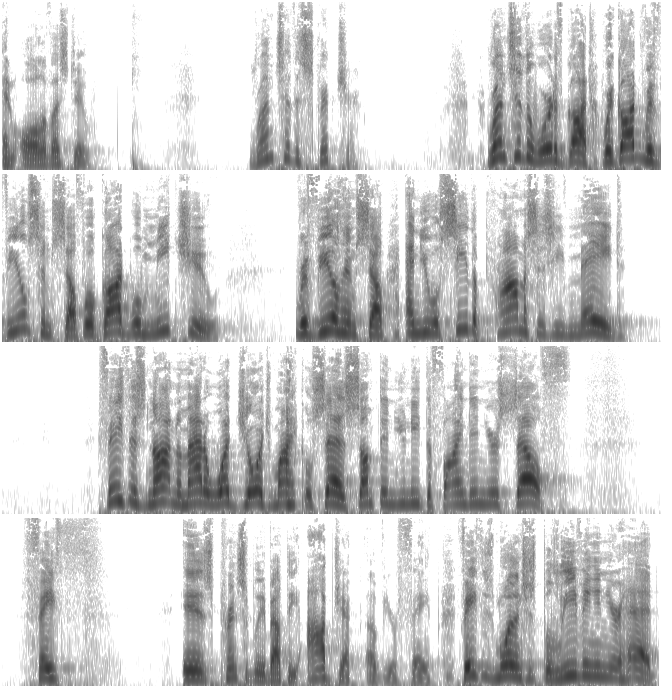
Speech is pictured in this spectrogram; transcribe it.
and all of us do, run to the scripture. Run to the Word of God, where God reveals Himself, where God will meet you, reveal Himself, and you will see the promises He made. Faith is not, no matter what George Michael says, something you need to find in yourself. Faith is principally about the object of your faith. Faith is more than just believing in your head,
